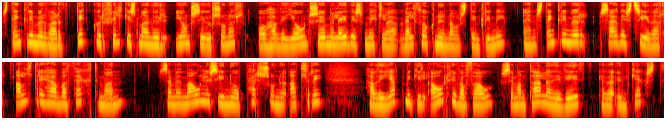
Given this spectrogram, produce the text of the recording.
Stengrimur var diggur fylgismæður Jón Sigurssonar og hafði Jón sömu leiðis mikla velþóknun á Stengrimi en Stengrimur sagðist síðar aldrei hafa þekkt mann sem með máli sínu og personu allri hafði jafnmikil áhrif á þá sem hann talaði við eða umgegst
